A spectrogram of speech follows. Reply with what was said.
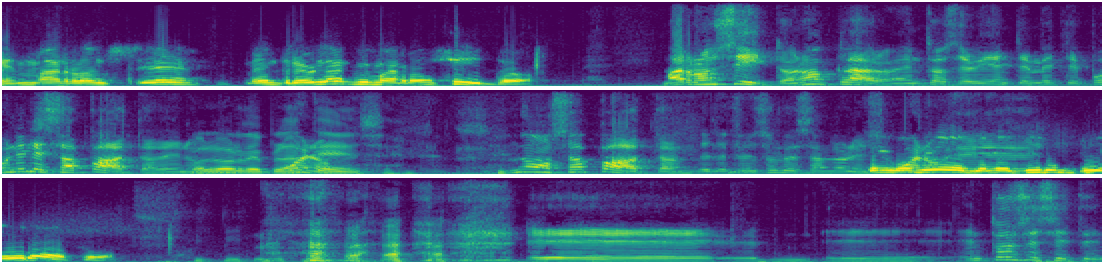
Es marrón, entre blanco y marroncito. Marroncito, ¿no? Claro, entonces evidentemente ponele Zapata de nuevo. Color de platense. no, Zapata, del defensor de San Lorenzo. Tengo bueno, miedo que me tire un piedrazo. Eh, eh, entonces este,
